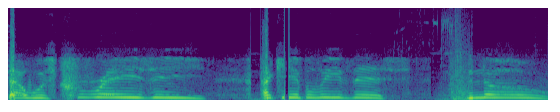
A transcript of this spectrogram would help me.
That was crazy! I can't believe this! No!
